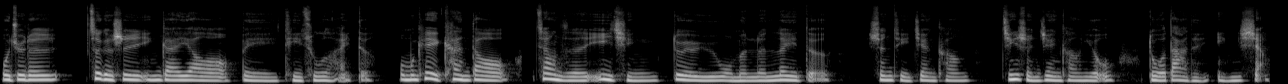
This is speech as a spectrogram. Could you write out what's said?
我觉得这个是应该要被提出来的。我们可以看到。这样子的疫情对于我们人类的身体健康、精神健康有多大的影响？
